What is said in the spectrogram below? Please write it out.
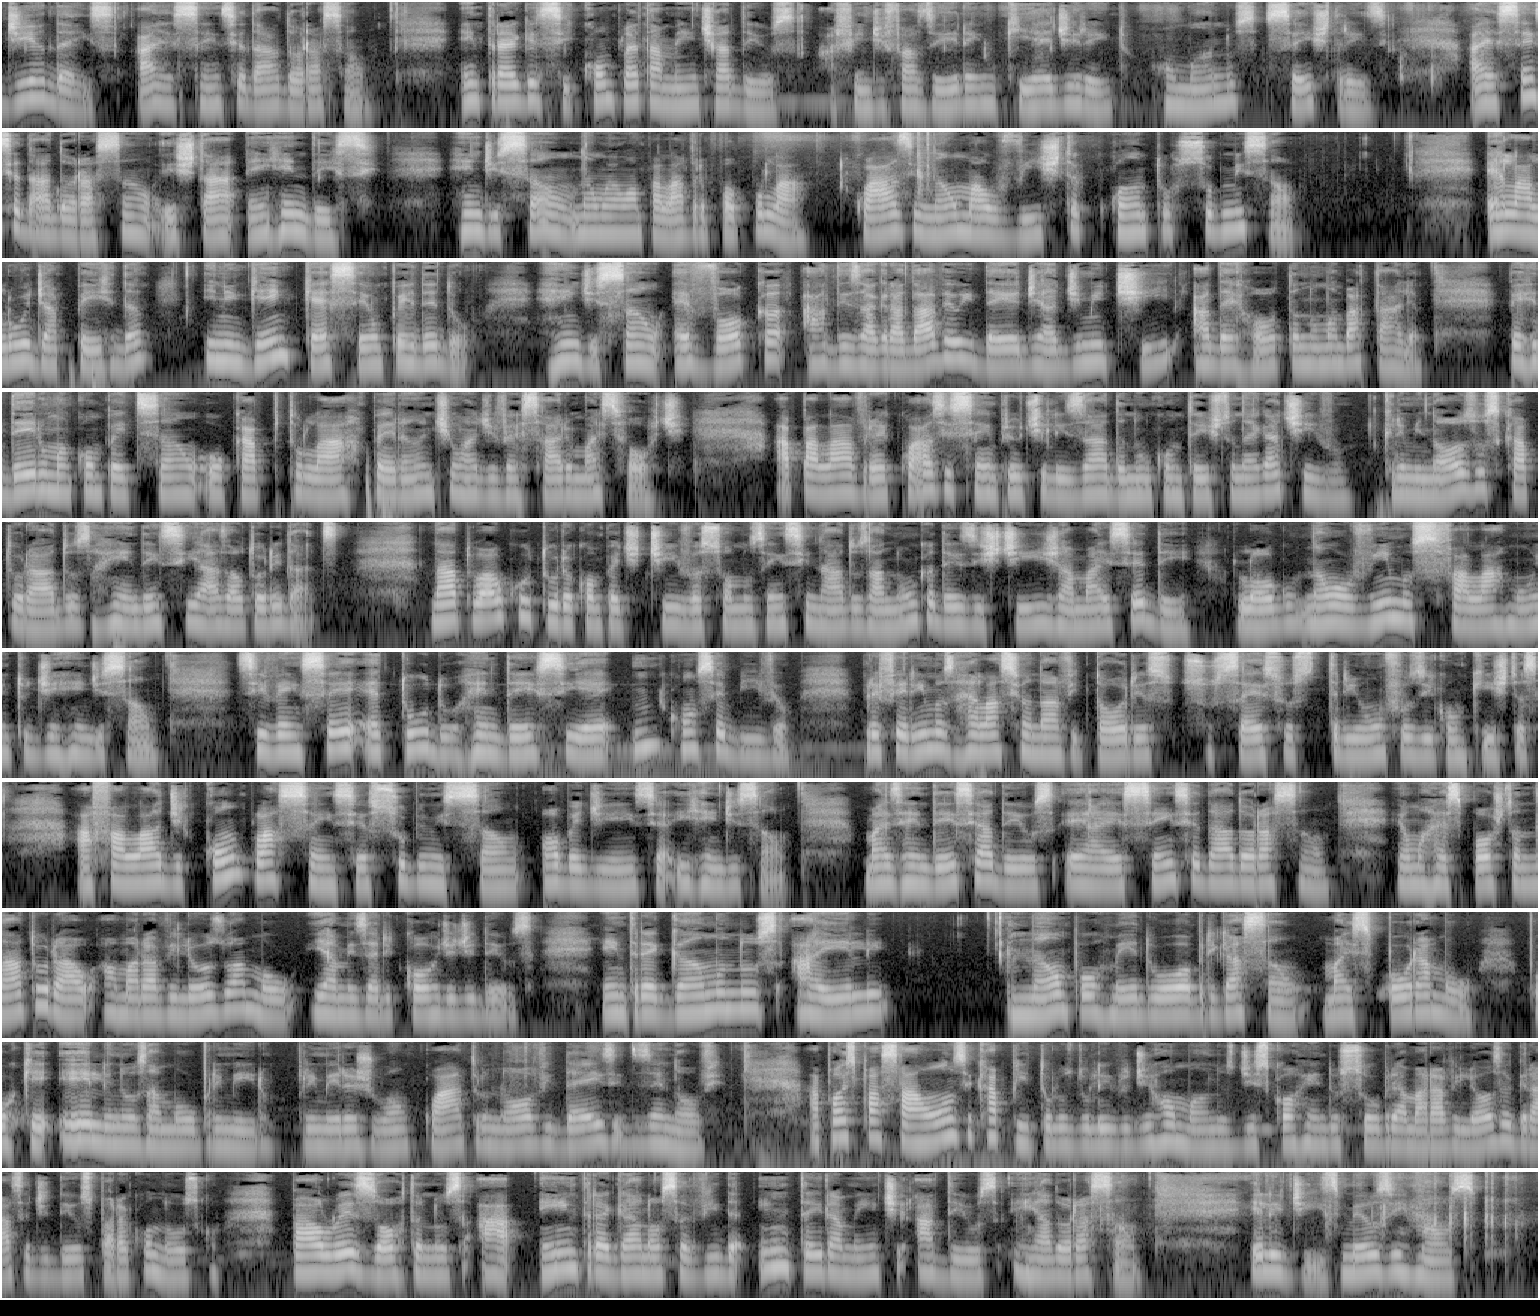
Dia 10. A essência da adoração. Entreguem-se completamente a Deus, a fim de fazerem o que é direito. Romanos 6,13. A essência da adoração está em render-se. Rendição não é uma palavra popular, quase não mal vista quanto submissão. Ela alude à perda e ninguém quer ser um perdedor. Rendição evoca a desagradável ideia de admitir a derrota numa batalha, perder uma competição ou capitular perante um adversário mais forte. A palavra é quase sempre utilizada num contexto negativo. Criminosos capturados rendem-se às autoridades. Na atual cultura competitiva, somos ensinados a nunca desistir e jamais ceder. Logo, não ouvimos falar muito de rendição. Se vencer é tudo, render-se é inconcebível. Preferimos relacionar vitórias, sucessos, triunfos e conquistas a falar de complacência, submissão, obediência e rendição. Mas render-se a Deus é a essência da adoração. É uma resposta natural ao maravilhoso amor e à misericórdia de Deus. Entregamos-nos a Ele não por medo ou obrigação, mas por amor, porque ele nos amou primeiro. 1 João 4, 9, 10 e 19. Após passar 11 capítulos do livro de Romanos discorrendo sobre a maravilhosa graça de Deus para conosco, Paulo exorta-nos a entregar nossa vida inteiramente a Deus em adoração. Ele diz: Meus irmãos,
